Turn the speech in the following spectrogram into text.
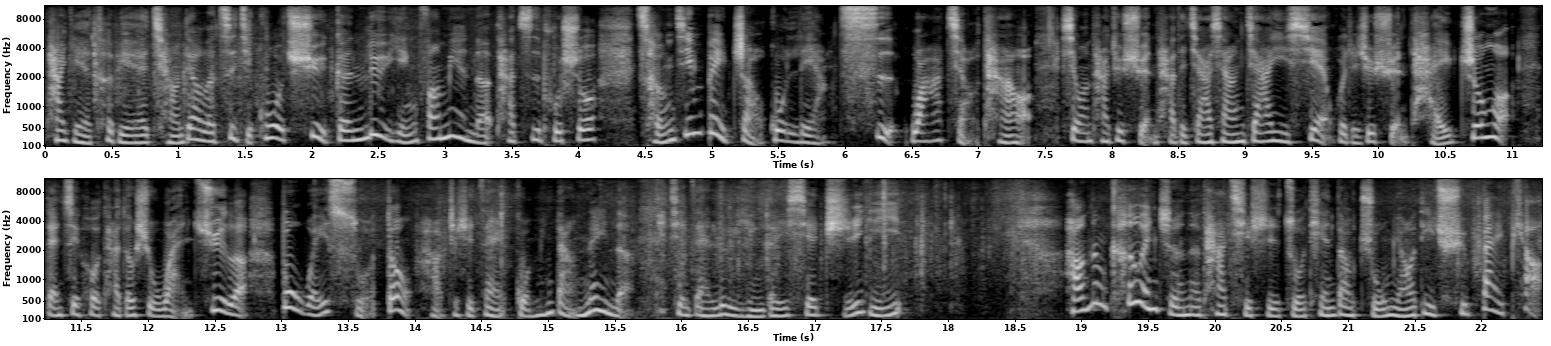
他也特别强调了自己过去跟绿营方面呢，他自曝说曾经被找过两次挖角他哦，希望他去选他的家乡嘉义县或者去选台中哦，但最后他都是婉拒了，不为所动。好，这是在国民党内呢，现在绿营的一些质疑。好，那么柯文哲呢？他其实昨天到竹苗地区拜票。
